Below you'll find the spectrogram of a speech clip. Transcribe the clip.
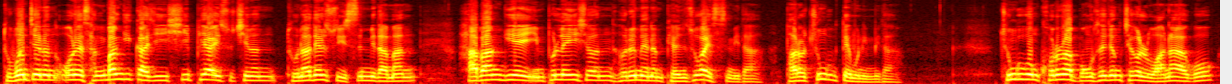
두 번째는 올해 상반기까지 CPI 수치는 둔화될 수 있습니다만 하반기의 인플레이션 흐름에는 변수가 있습니다. 바로 중국 때문입니다. 중국은 코로나 봉쇄 정책을 완화하고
